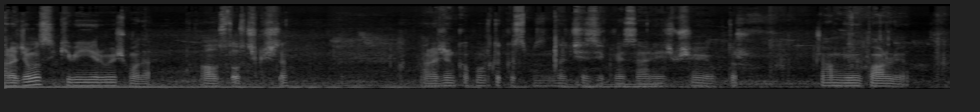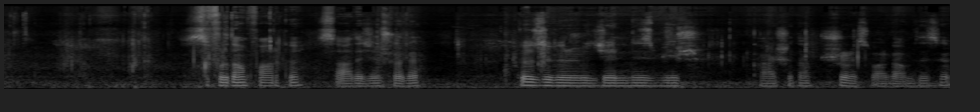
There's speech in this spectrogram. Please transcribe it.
Aracımız 2023 model. Ağustos çıkışlı. Aracın kaporta kısmında çizik vesaire hiçbir şey yoktur. Cam gibi parlıyor. Sıfırdan farkı sadece şöyle gözle görebileceğiniz bir karşıdan şurası var gamzesi.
